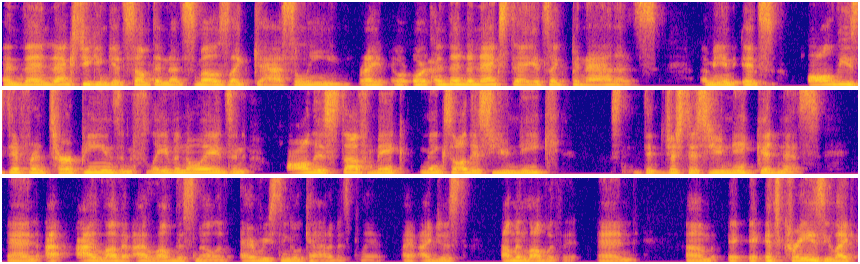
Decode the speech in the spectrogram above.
And then next you can get something that smells like gasoline right? Or, or and then the next day it's like bananas. I mean it's all these different terpenes and flavonoids and all this stuff make makes all this unique just this unique goodness. And I, I love it. I love the smell of every single cannabis plant. I, I just i'm in love with it and um, it, it, it's crazy like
